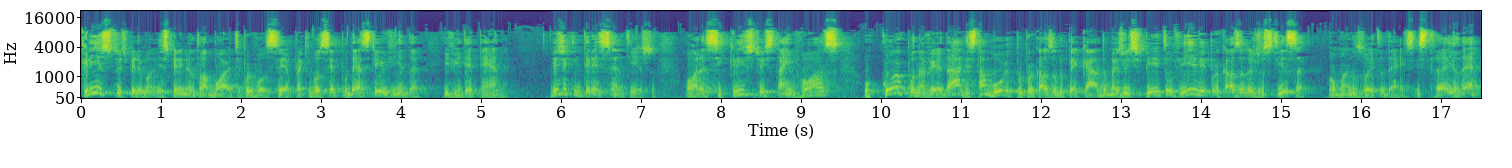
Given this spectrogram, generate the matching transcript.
Cristo experimentou a morte por você, para que você pudesse ter vida e vida eterna. Veja que interessante isso. Ora, se Cristo está em vós, o corpo, na verdade, está morto por causa do pecado, mas o espírito vive por causa da justiça. Romanos 8:10. Estranho, né?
